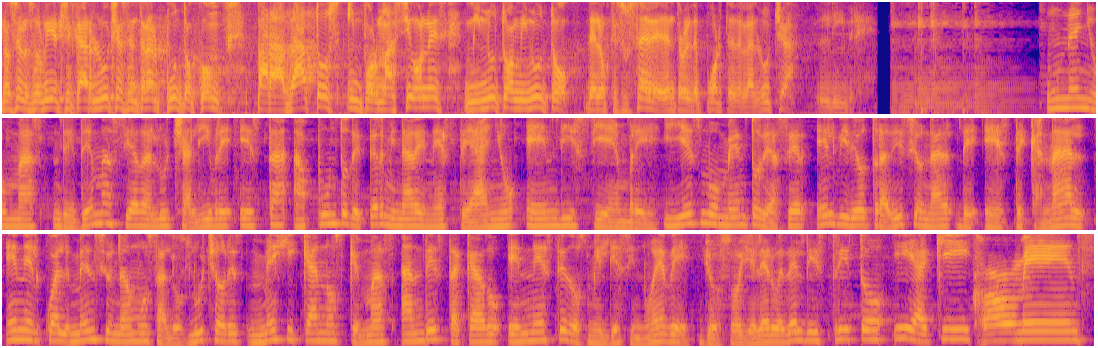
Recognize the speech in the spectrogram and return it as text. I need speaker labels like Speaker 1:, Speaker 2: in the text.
Speaker 1: No se les olvide checar luchacentral.com para datos, informaciones, minuto a minuto de lo que sucede dentro del deporte de la lucha libre.
Speaker 2: Un año más de demasiada lucha libre está a punto de terminar en este año en diciembre y es momento de hacer el video tradicional de este canal en el cual mencionamos a los luchadores mexicanos que más han destacado en este 2019. Yo soy el héroe del distrito y aquí comenzamos.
